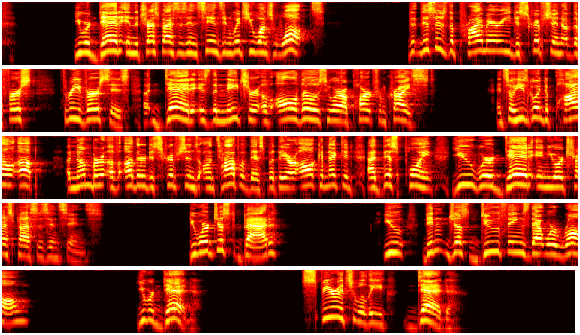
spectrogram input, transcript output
you were dead in the trespasses and sins in which you once walked. This is the primary description of the first three verses. Uh, dead is the nature of all those who are apart from Christ. And so he's going to pile up a number of other descriptions on top of this, but they are all connected at this point. You were dead in your trespasses and sins. You weren't just bad, you didn't just do things that were wrong, you were dead. Spiritually dead.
